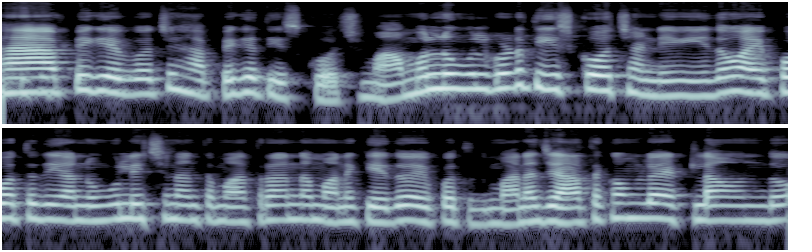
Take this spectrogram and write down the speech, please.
హ్యాపీగా- ఇవ్వచ్చు హ్యాపీగా తీసుకోవచ్చు. మామూలు నువ్వులు కూడా తీసుకోవచ్చు అండి ఏదో అయిపోతుంది ఆ నువ్వులు ఇచ్చినంత మాత్రాన మనకి ఏదో అయిపోతుంది. మన జాతకంలో ఎట్లా ఉందో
